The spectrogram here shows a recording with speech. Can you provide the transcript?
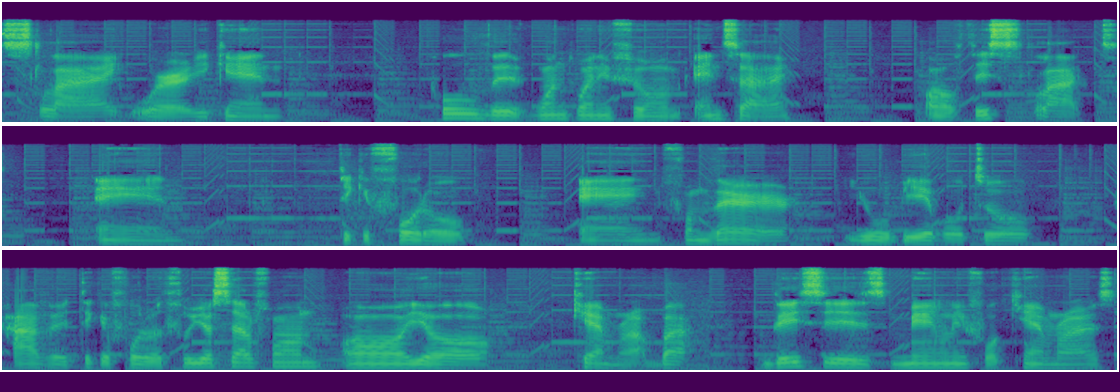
slide where you can pull the 120 film inside of this slot and take a photo and from there you will be able to have it take a photo through your cell phone or your camera. But this is mainly for cameras.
